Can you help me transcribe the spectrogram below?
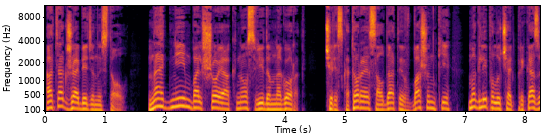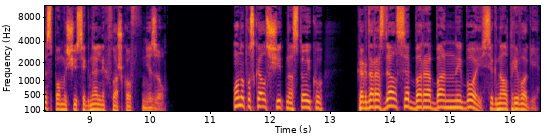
а также обеденный стол. Над ним большое окно с видом на город, через которое солдаты в башенке могли получать приказы с помощью сигнальных флажков внизу. Он опускал щит на стойку, когда раздался барабанный бой, сигнал тревоги.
